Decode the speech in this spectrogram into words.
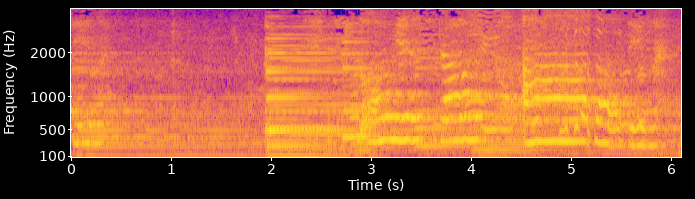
above As long as stars are above you.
